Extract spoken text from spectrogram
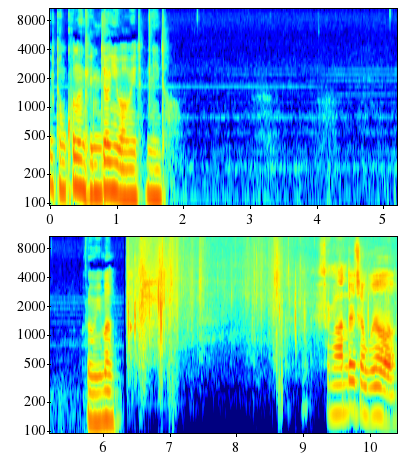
일단 코는 굉장히 마음에 듭니다. 그럼 이만. 성형 한 달 차고요.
